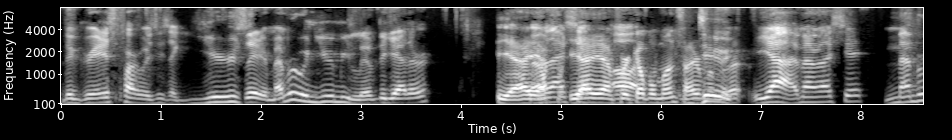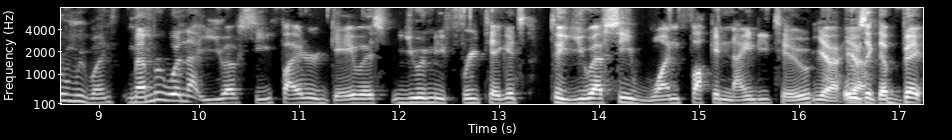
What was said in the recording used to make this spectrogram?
the greatest part was he's like years later. Remember when you and me lived together? Yeah, Remember yeah, yeah, yeah. For Oh, a couple months, I remember Dude, that. yeah, I remember that shit. Remember when we went? Remember when that UFC fighter gave us you and me free tickets to UFC one fucking ninety two? Yeah, It yeah. was like the big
